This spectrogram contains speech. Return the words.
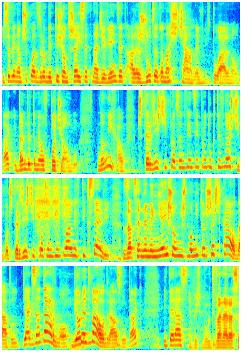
i sobie na przykład zrobię 1600 na 900, ale rzucę to na ścianę wirtualną, tak? I będę to miał w pociągu. No Michał, 40% więcej produktywności, bo 40% wirtualnych pikseli za cenę mniejszą niż monitor 6K od Apple. Jak za darmo. Biorę dwa od razu, tak? I teraz... Jakbyś mógł dwa na raz.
